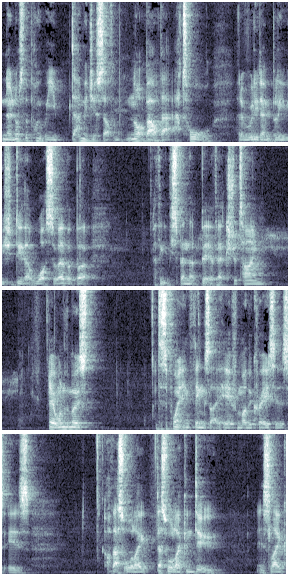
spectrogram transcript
no, not to the point where you damage yourself. I'm not about that at all. And I really don't believe you should do that whatsoever. But I think if you spend that bit of extra time, yeah, one of the most disappointing things that I hear from other creators is, "Oh, that's all I that's all I can do." It's like,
